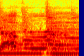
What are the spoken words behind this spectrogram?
drive around.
